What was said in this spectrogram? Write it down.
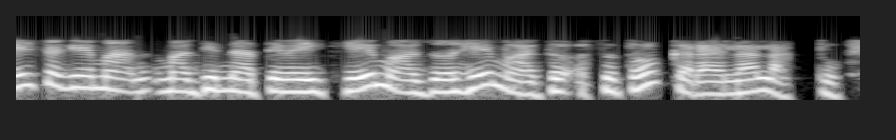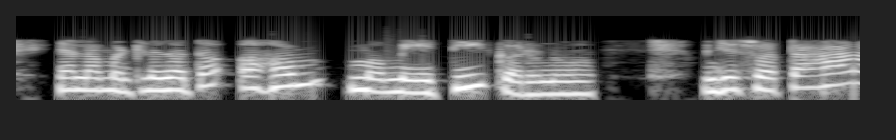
हे सगळे माझे नातेवाईक हे माझं हे माझं असं तो करायला लागतो. याला म्हटलं जातं अहम ममेती करणं. म्हणजे स्वतः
